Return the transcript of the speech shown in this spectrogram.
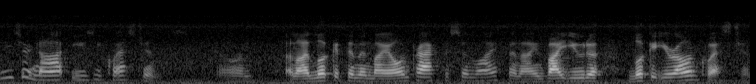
These are not easy questions. Um, and I look at them in my own practice in life, and I invite you to look at your own questions.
